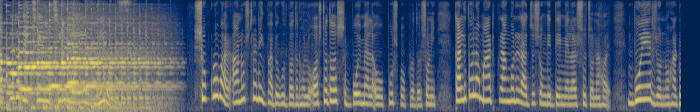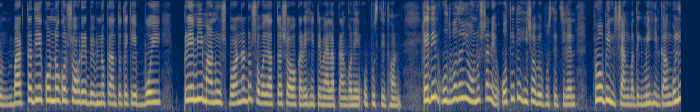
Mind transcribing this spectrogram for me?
আপনারা দেখছেন জি লাইভ নিউজ শুক্রবার আনুষ্ঠানিকভাবে উদ্বোধন হলো অষ্টাদশ বইমেলা ও পুষ্প প্রদর্শনী। কালীতলা মাঠ প্রাঙ্গণে রাজ্য সংগীত দিয়ে মেলার সূচনা হয়। বইয়ের জন্য হাঁটুন। বার্তা দিয়ে কোন্নগর শহরের বিভিন্ন প্রান্ত থেকে বই প্রেমী মানুষ বর্ণাঢ্য শোভাযাত্রা সহকারে হেঁটে মেলা প্রাঙ্গণে উপস্থিত হন। এদিন উদ্বোধনী অনুষ্ঠানে অতিথি হিসেবে উপস্থিত ছিলেন প্রবীণ সাংবাদিক মিহির গাঙ্গুলি,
